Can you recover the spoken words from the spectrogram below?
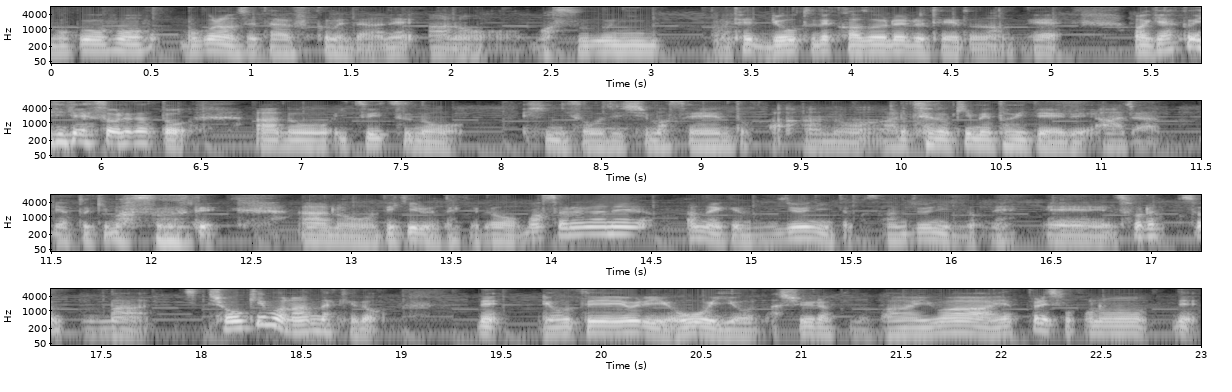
僕も、僕らの世帯を含めたらね、あの、まあ、数人、両手で数えれる程度なんで、まあ、逆にね、それだと、あの、いついつの日に掃除しませんとか、あの、ある程度決めといてで、あ、じゃあやっときますので、あの、できるんだけど、まあそれがね、わかんないけど、20人とか30人のね、えー、それ、そまあ、小規模なんだけど、ね、料亭より多いような集落の場合は、やっぱりそこのね、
